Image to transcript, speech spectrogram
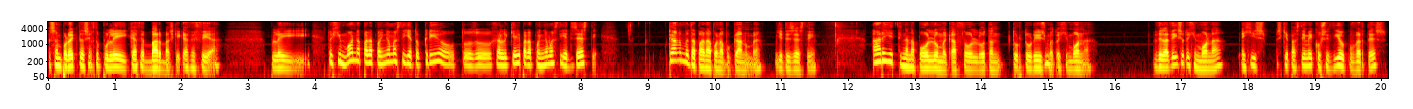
σαν προέκταση αυτό που λέει κάθε μπάρμπας και κάθε θεία. Που λέει Το χειμώνα παραπονιόμαστε για το κρύο, το καλοκαίρι παραπονιόμαστε για τη ζέστη. Κάνουμε τα παράπονα που κάνουμε για τη ζέστη. Άρα γιατί την αναπολούμε καθόλου όταν τουρτουρίζουμε το χειμώνα. Δηλαδή είσαι το χειμώνα, έχεις σκεπαστεί με 22 κουβέρτες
